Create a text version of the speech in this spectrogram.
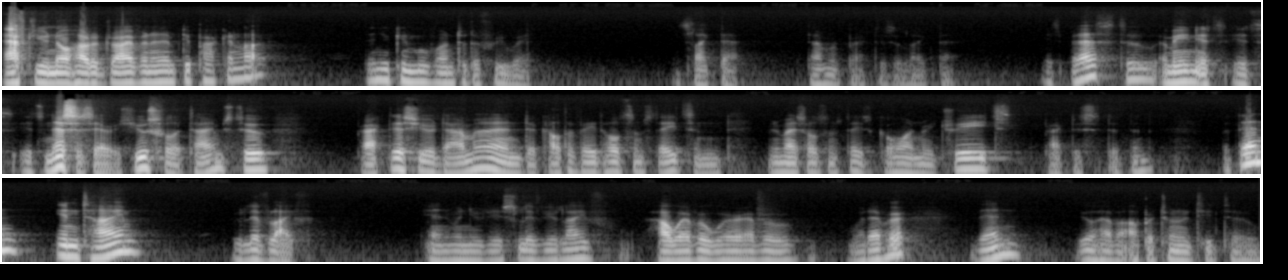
after you know how to drive in an empty parking lot, then you can move on to the freeway. It's like that. Dharma practice is like that. It's best to, I mean, it's, it's, it's necessary, it's useful at times to practice your Dharma and to cultivate wholesome states and minimize wholesome states. Go on retreats, practice. But then, in time, you live life. And when you just live your life, however, wherever, whatever, then you'll have an opportunity to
